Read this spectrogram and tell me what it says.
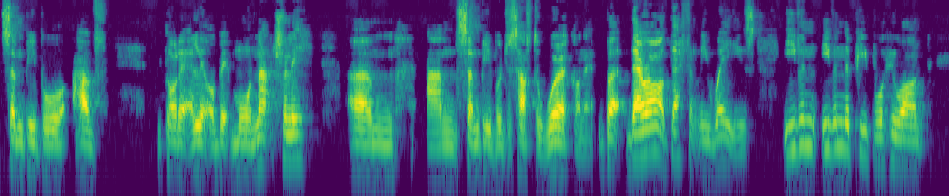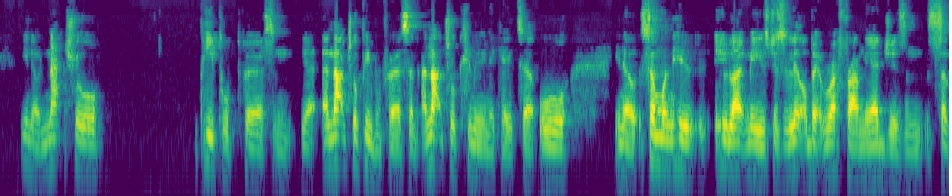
some people have got it a little bit more naturally. Um, and some people just have to work on it. But there are definitely ways. Even even the people who aren't, you know, natural people person, yeah, a natural people person, a natural communicator, or you know, someone who who like me is just a little bit rough around the edges, and so,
